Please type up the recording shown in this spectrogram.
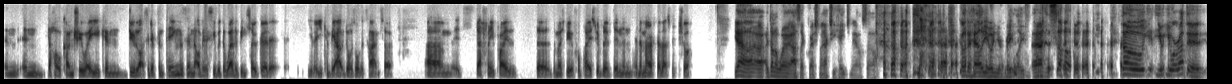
in in the whole country where you can do lots of different things. And obviously, with the weather being so good, it, you know you can be outdoors all the time. So um, it's definitely probably the the most beautiful place we've lived in in, in America. That's for sure. Yeah, I, I, don't know why I asked that question. I actually hate you now, so go to hell, you and your great life. Uh, so, so you you were at the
